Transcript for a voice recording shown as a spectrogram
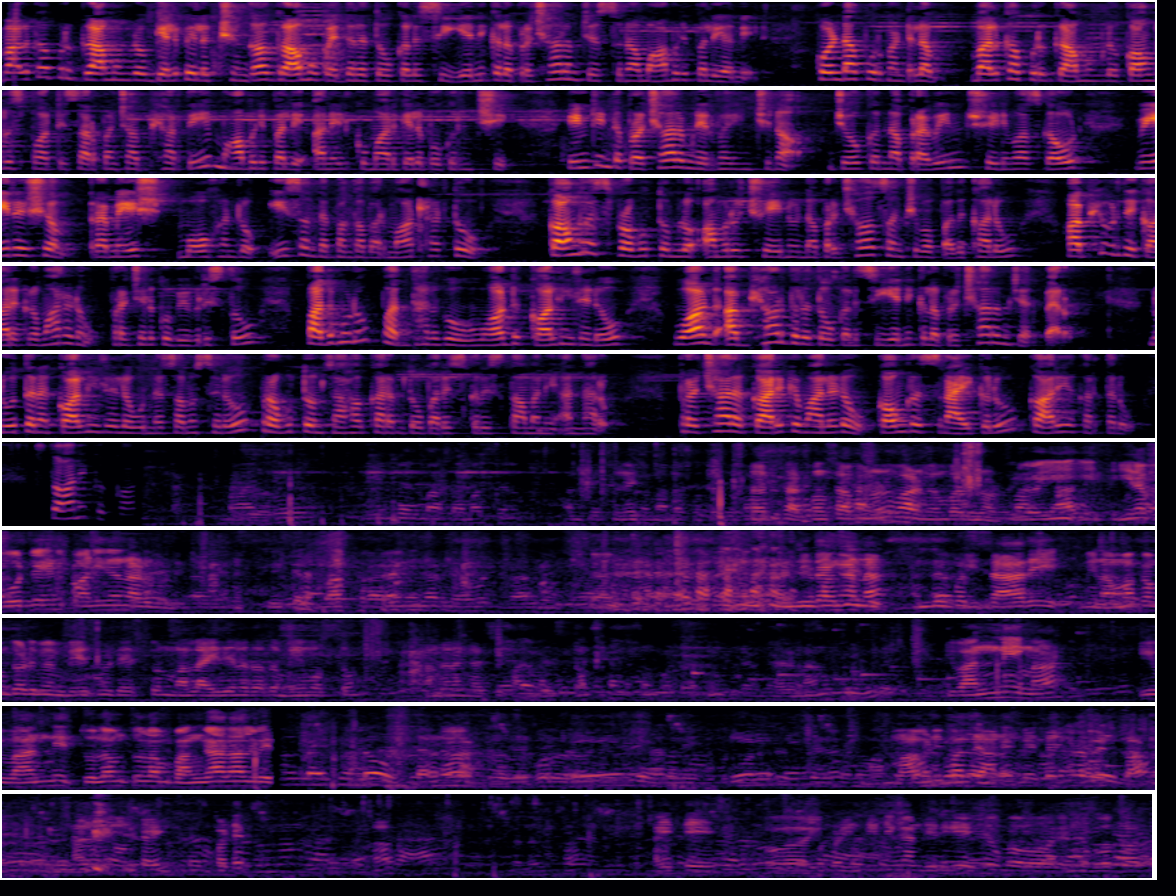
మల్కాపూర్ గ్రామంలో గెలిపే లక్ష్యంగా గ్రామ పెద్దలతో కలిసి ఎన్నికల ప్రచారం చేస్తున్న మామిడిపల్లి అనిల్. కొండాపూర్ మండలం మల్కాపూర్ గ్రామంలో కాంగ్రెస్ పార్టీ సర్పంచ్ అభ్యర్థి మామిడిపల్లి అనిల్ కుమార్ గెలుపు గురించి ఇంటింట ప్రచారం నిర్వహించిన జోకన్న ప్రవీణ్ శ్రీనివాస్ గౌడ్ వీరేశం రమేష్ మోహన్లు ఈ సందర్భంగా వారు మాట్లాడుతూ కాంగ్రెస్ ప్రభుత్వంలో అమలు చేయనున్న ప్రజా సంక్షేమ పథకాలు అభివృద్ది కార్యక్రమాలను ప్రజలకు వివరిస్తూ పదమూడు పద్నాలుగు వార్డు కాలనీలలో వార్డు అభ్యర్థులతో కలిసి ఎన్నికల ప్రచారం జరిపారు. నూతన కాలనీలలో ఉన్న సమస్యలు ప్రభుత్వం సహకారంతో పరిష్కరిస్తామని అన్నారు. ప్రచార కార్యక్రమాలలో కాంగ్రెస్ నాయకులు కార్యకర్తలు స్థానిక సర్పంచ్ సాబ్ ఉన్నాడు వాడు మెంబర్ ఉన్నాడు. ఈ- ఈయన కోట్లు వేయండి పని నన్ను అడుగుండి. ఖచ్చితంగా ఈసారి మీ నమ్మకంతో మేము బేస్మెంట్ వేసుకొని మళ్ళీ ఐదేళ్ళ తర్వాత మేము వస్తాం. అందరం కలిసి పనిచేస్తాం ఇవన్నీ ఇవన్నీ తులం తులం బంగారాలు మామిడిపల్లి అనే మెసేజ్ కూడా పెడతా. అన్నీ ఉంటాయి. బట్ అయితే ఇప్పుడు ఇంటింటి కానీ తిరిగేసి ఒక రెండు తర్వాత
